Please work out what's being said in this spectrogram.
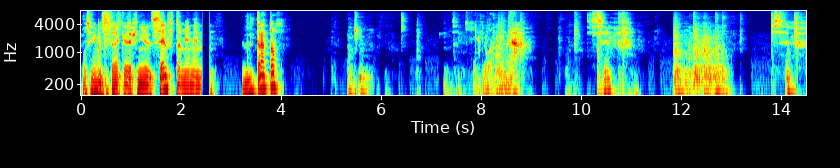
Posiblemente tenga que definir el self también en, el trato. Lo a. Self. Self.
